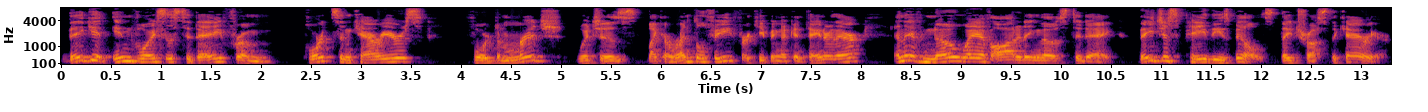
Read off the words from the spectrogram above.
They get invoices today from ports and carriers for demurrage, which is like a rental fee for keeping a container there. And they have no way of auditing those today. They just pay these bills. They trust the carrier.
